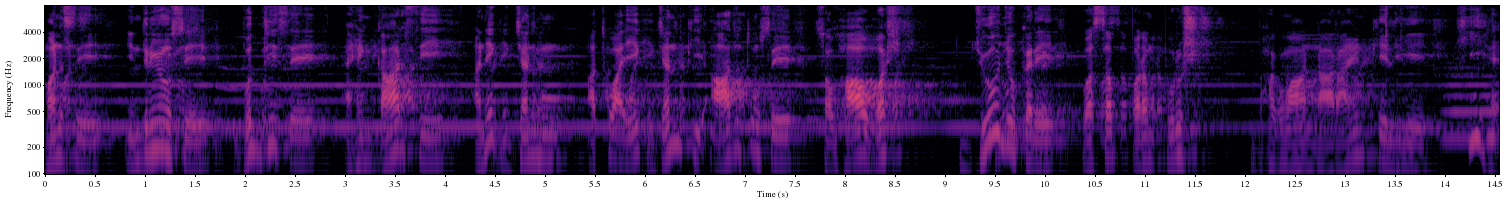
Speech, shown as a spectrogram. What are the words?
मन से, इंद्रियों से, बुद्धि से, अहंकार से अनेक जन्मों अथवा एक जन्म की आदतों से स्वभाववश जो जो करे, वह सब परम पुरुष भगवान नारायण के लिए ही है।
